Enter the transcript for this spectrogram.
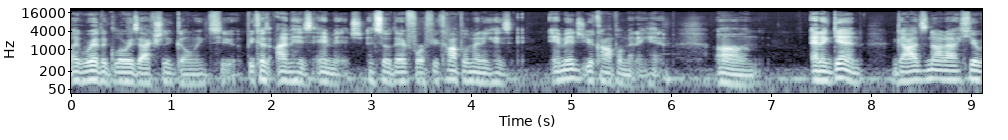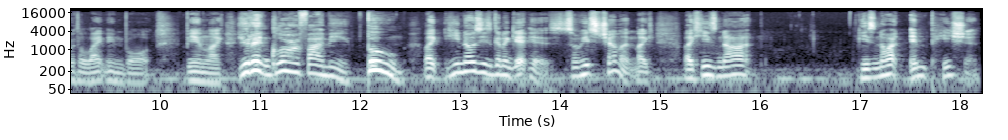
like where the glory is actually going to, because I'm His image, and so therefore, if you're complimenting His image, you're complimenting Him. Um, and again, God's not out here with a lightning bolt being like, "You didn't glorify me." Boom. Like he knows he's to get his. So he's chilling. Like like he's not he's not impatient.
